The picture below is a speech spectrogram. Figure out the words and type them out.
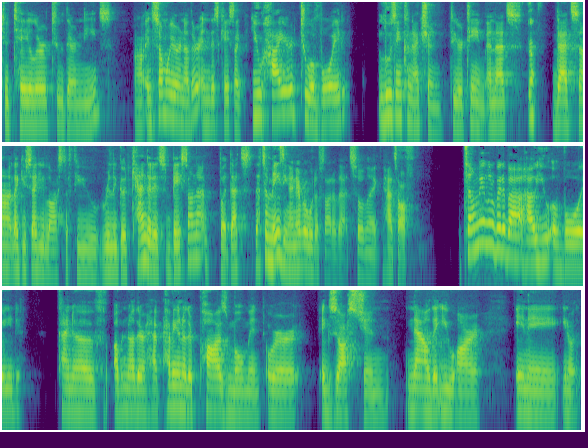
to tailor to their needs uh, in some way or another. In this case, like you hired to avoid losing connection to your team, and that's yeah. That's uh, like you said, you lost a few really good candidates based on that. But that's that's amazing. I never would have thought of that. So like, hats off. Tell me a little bit about how you avoid kind of another ha- having another pause moment or exhaustion now that you are in a you know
